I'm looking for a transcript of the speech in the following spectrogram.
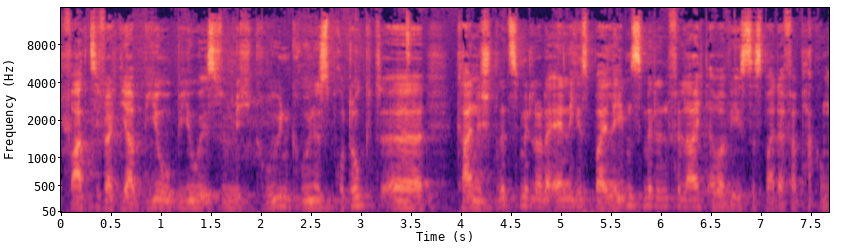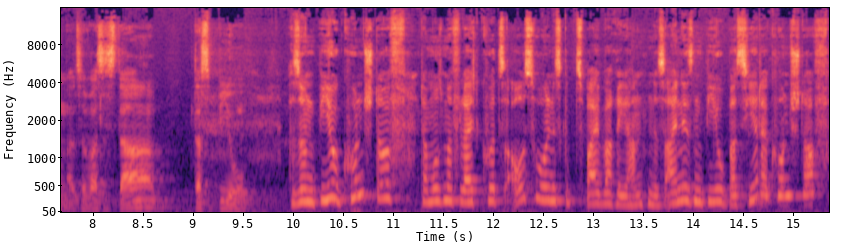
fragt sich vielleicht, ja, Bio, Bio ist für mich grün, grünes Produkt, äh, keine Spritzmittel oder ähnliches bei Lebensmitteln vielleicht, aber wie ist das bei der Verpackung? Also was ist da das Bio? Also ein Biokunststoff, da muss man vielleicht kurz ausholen. Es gibt zwei Varianten. Das eine ist ein biobasierter Kunststoff.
